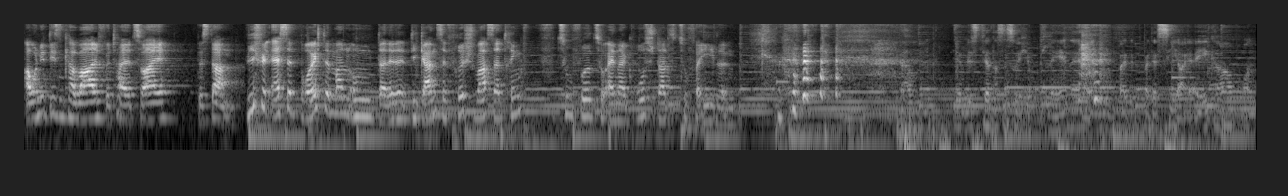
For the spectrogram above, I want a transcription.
Abonniert diesen Kanal für Teil 2. Bis dann. Wie viel Acid bräuchte man, um die ganze Frischwasser-Trinkzufuhr zu einer Großstadt zu veredeln? Wisst ja, dass es solche Pläne bei, bei der CIA gab und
